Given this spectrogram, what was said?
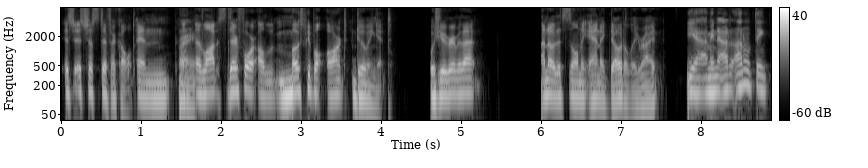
it's, it's just difficult. And Right. a, a lot, therefore, a, most people aren't doing it. Would you agree with that? I know this is only anecdotally, right? Yeah, I mean, I, I don't think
